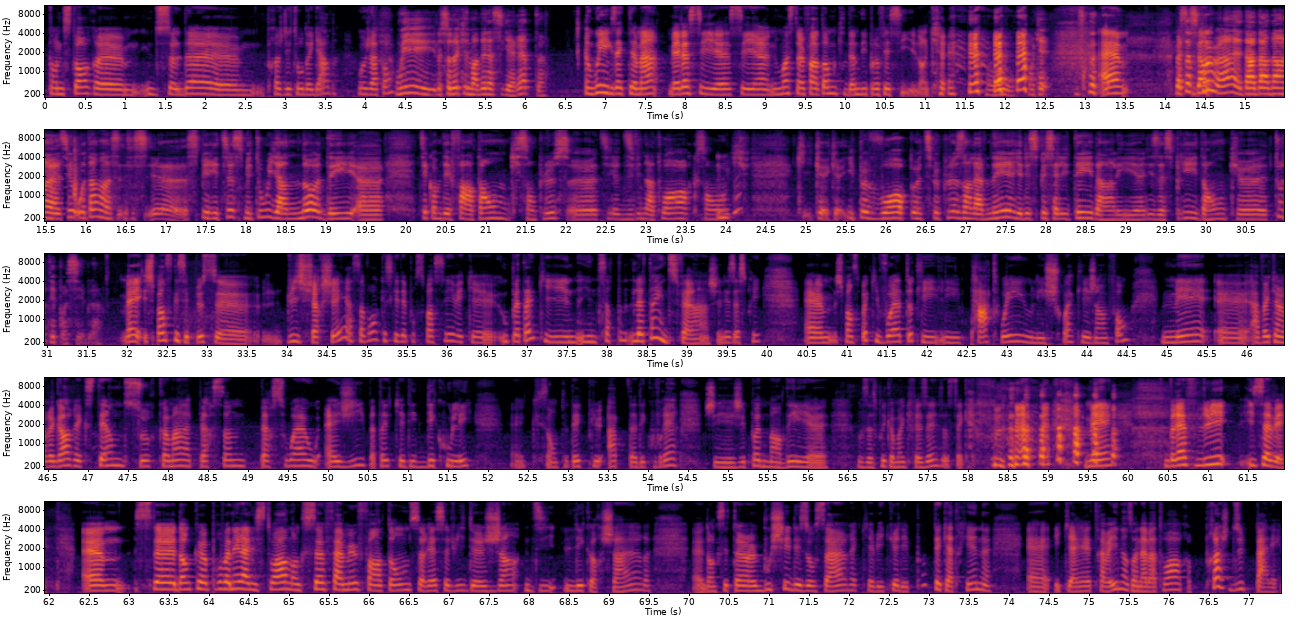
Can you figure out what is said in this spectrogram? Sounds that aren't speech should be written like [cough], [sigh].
ton histoire euh, du soldat euh, proche des tours de garde au Japon. Oui, le soldat qui demandait la cigarette. Oui, exactement. Mais là, c'est, moi, c'est un fantôme qui donne des prophéties. Donc, [laughs] Oh, OK. Ben, ça se Dans- peut, hein. Dans, dans, dans, tu sais, autant dans le spiritisme et tout, il y en a des, tu sais, comme des fantômes qui sont plus divinatoires, qui sont. Mhm. qui, qui- que- que- ils peuvent voir un petit peu plus dans l'avenir. Il y a des spécialités dans les, euh, les esprits, donc euh, tout est possible. mais je pense que c'est plus. euh, lui, cherchait à savoir qu'est-ce qui était pour se passer avec. euh, ou peut-être qu'il y a une, certaine. Le temps est différent chez les esprits. Je pense pas qu'ils voient tous les, les pathways ou les choix que les gens font, mais avec un regard externe sur comment la personne perçoit ou agit, peut-être qu'il y a des découlés. Euh, qui sont peut-être plus aptes à découvrir. J'ai j'ai pas demandé euh, aux esprits comment ils faisaient, ça c'était [laughs] Mais bref, lui, il savait. Euh, donc, pour venir à l'histoire, donc ce fameux fantôme serait celui de Jean dit l'écorcheur. Euh, donc, c'est un boucher des ossaires qui a vécu à l'époque de Catherine euh, et qui a travaillé dans un abattoir proche du palais.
